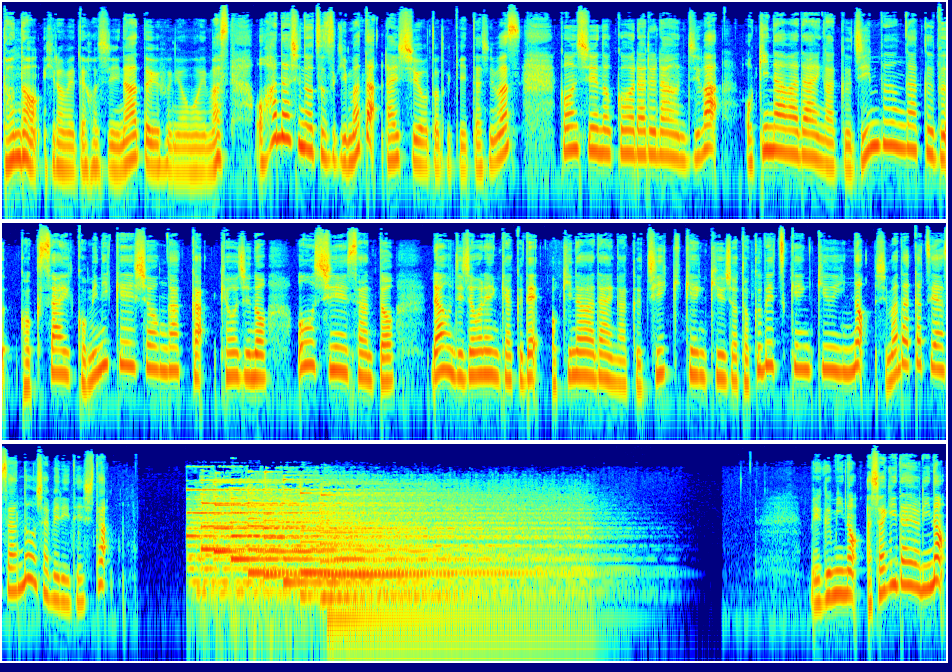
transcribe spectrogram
どんどん広めてほしいなというふうに思います。お話の続きまた来週お届けいたします。今週のコーラルラウンジは沖縄大学人文学部国際コミュニケーション学科教授の大志英さんとラウンジ常連客で沖縄大学地域研究所特別研究員の島田克也さんのおしゃべりでした。めぐみのあしゃぎだよりの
